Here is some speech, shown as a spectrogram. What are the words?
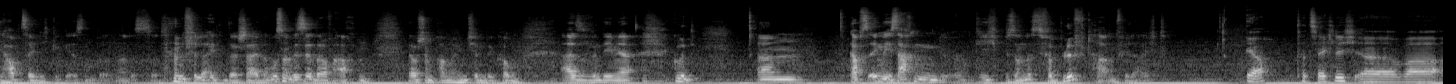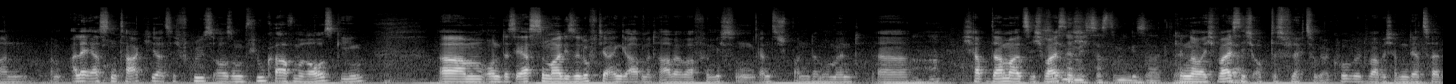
ja hauptsächlich gegessen wird. Ne? Das sollte dann vielleicht unterscheiden. Da muss man ein bisschen darauf achten. Ich habe schon ein paar Mal Hühnchen bekommen. Also von dem her, gut. Ähm, Gab es irgendwelche Sachen, die dich besonders verblüfft haben vielleicht? Ja, tatsächlich äh, war an, am allerersten Tag hier, als ich früh aus dem Flughafen rausging, ähm, und das erste Mal diese Luft hier eingeatmet habe, war für mich so ein ganz spannender Moment. Äh, ich habe damals, ich, ich weiß nicht. Mich, hast du mir gesagt. Ja. Genau, ich weiß ja. nicht, ob das vielleicht sogar Covid war, aber ich habe in der Zeit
